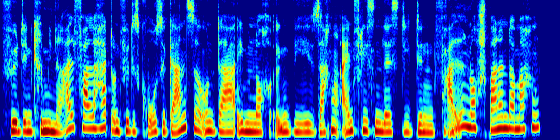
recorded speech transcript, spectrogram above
für den Kriminalfall hat und für das große Ganze und da eben noch irgendwie Sachen einfließen lässt, die den Fall noch spannender machen.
